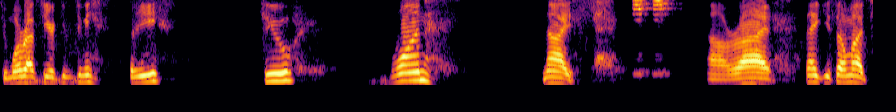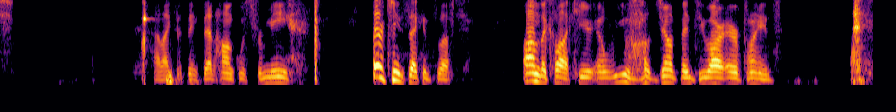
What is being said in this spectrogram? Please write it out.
Two more reps here. Give it to me. Three, two, one. Nice. All right. Thank you so much. I like to think that honk was for me. 13 seconds left on the clock here, and we will jump into our airplanes. it's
